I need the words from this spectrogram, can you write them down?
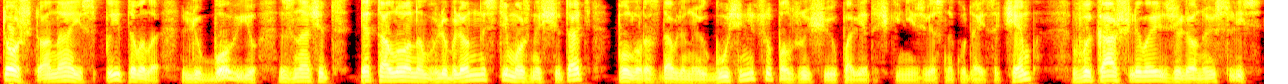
то, что она испытывала, любовью, значит, эталоном влюбленности можно считать полураздавленную гусеницу, ползущую по веточке неизвестно куда и зачем, выкашливая зеленую слизь.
